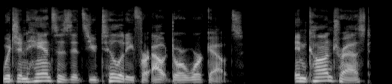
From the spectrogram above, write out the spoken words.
which enhances its utility for outdoor workouts. In contrast,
